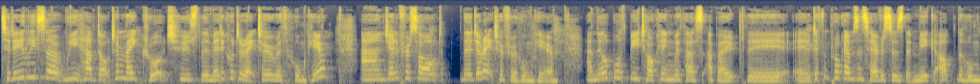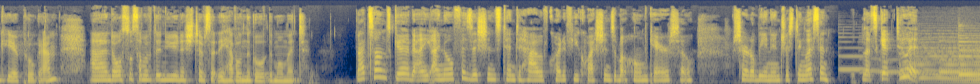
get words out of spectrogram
Today, Lisa, we have Dr. Mike Croach, who's the Medical Director with Home Care, and Jennifer Salt, the Director for Home Care. And they'll both be talking with us about the uh, different programs and services that make up the Home Care program and also some of the new initiatives that they have on the go at the moment. That sounds good. I, I know physicians tend to have quite a few questions about home care, so I'm sure it'll be an interesting lesson. Let's get to it.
